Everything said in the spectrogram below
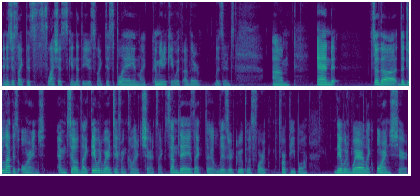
and it's just like this flesh of skin that they use to like display and like communicate with other lizards. Um, and so the the dewlap is orange, and so like they would wear different colored shirts. Like some days, like the lizard group, it was four four people. They would wear like orange shirt,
